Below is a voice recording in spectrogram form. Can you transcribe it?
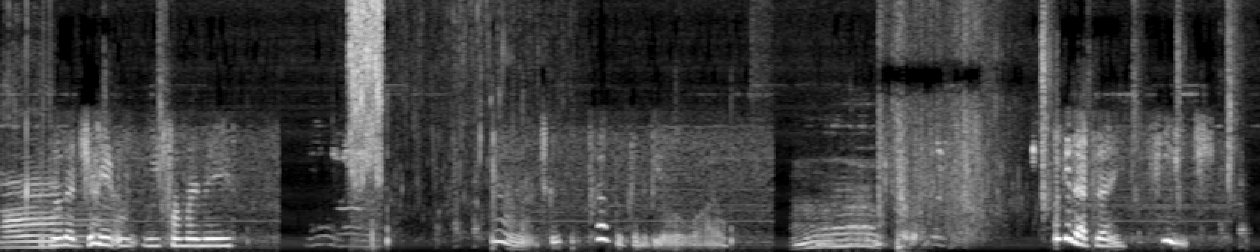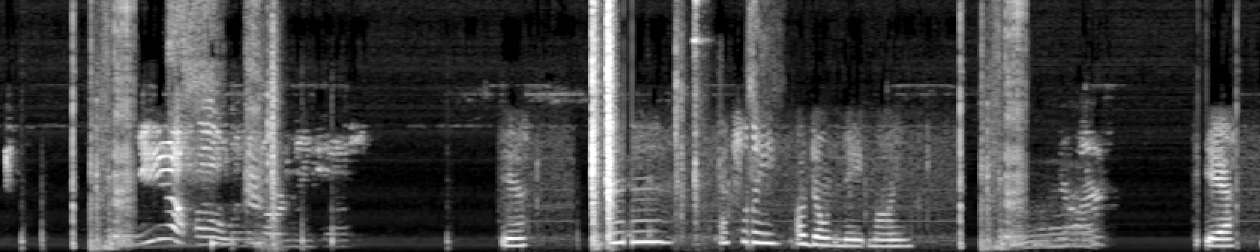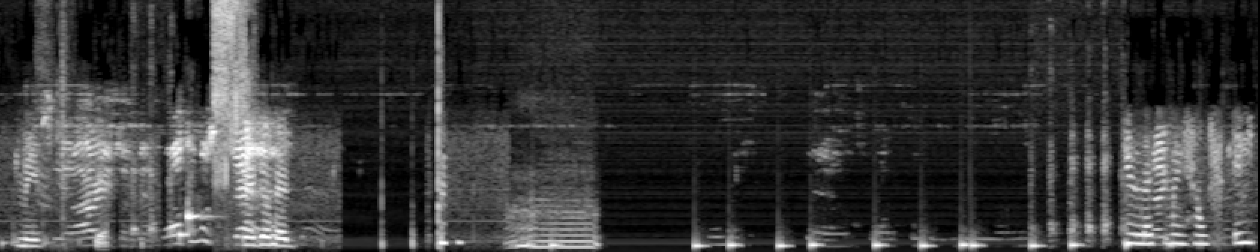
You know that giant wheat farm I made? Know, it's probably gonna be a little while. Look at that thing. It's huge. Hoe in the gardening chest. Yeah. Uh, actually, I'll donate mine. You're hired? Yeah, I already took it. Well. Yeah, go ahead. Do you like my house eight?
